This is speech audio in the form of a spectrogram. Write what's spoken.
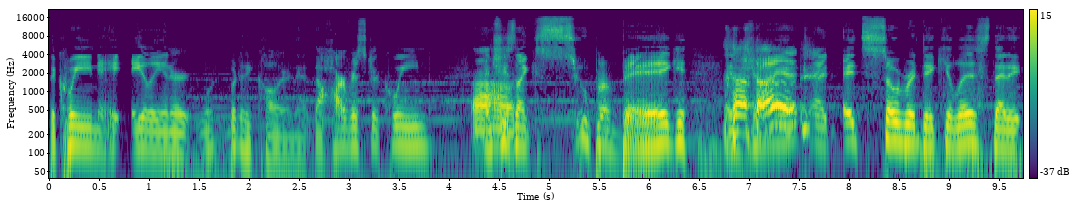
the queen a- alien or what, what do they call her in that? The harvester queen, and she's Uh-huh. like super big and giant. and it's so ridiculous that it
